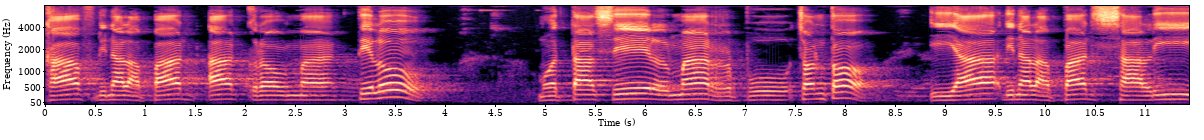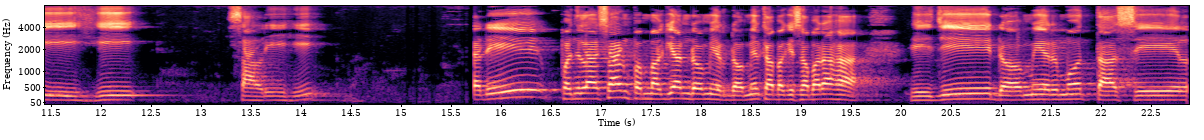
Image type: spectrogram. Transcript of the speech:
kaf dinalapad akroma tilu mutasil marpu. Contoh iya dinalapad salihi salihi. Jadi penjelasan pembagian domir. Domir kabagi sabaraha. Hiji domir mutasil.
